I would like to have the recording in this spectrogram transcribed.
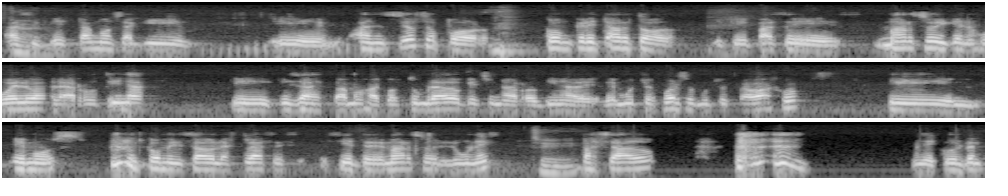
Así que estamos aquí eh, ansiosos por concretar todo y que pase marzo y que nos vuelva a la rutina que, ya estamos acostumbrados, que es una rutina de, mucho esfuerzo, mucho trabajo. Eh, hemos comenzado las clases el 7 de marzo, el lunes pasado. Disculpen.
